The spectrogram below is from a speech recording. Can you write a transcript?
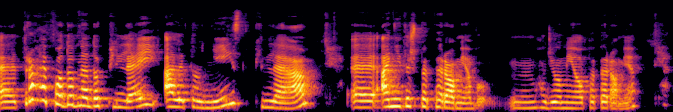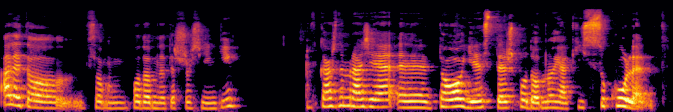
e, trochę podobne do pilei, ale to nie jest pilea, e, ani też peperomia, bo mm, chodziło mi o peperomię, ale to są podobne też roślinki. W każdym razie e, to jest też podobno jakiś sukulent.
